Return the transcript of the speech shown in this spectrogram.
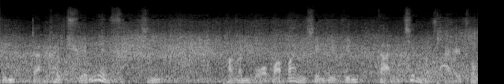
军展开全面反击，汤恩伯把外线日军赶进了台儿庄。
